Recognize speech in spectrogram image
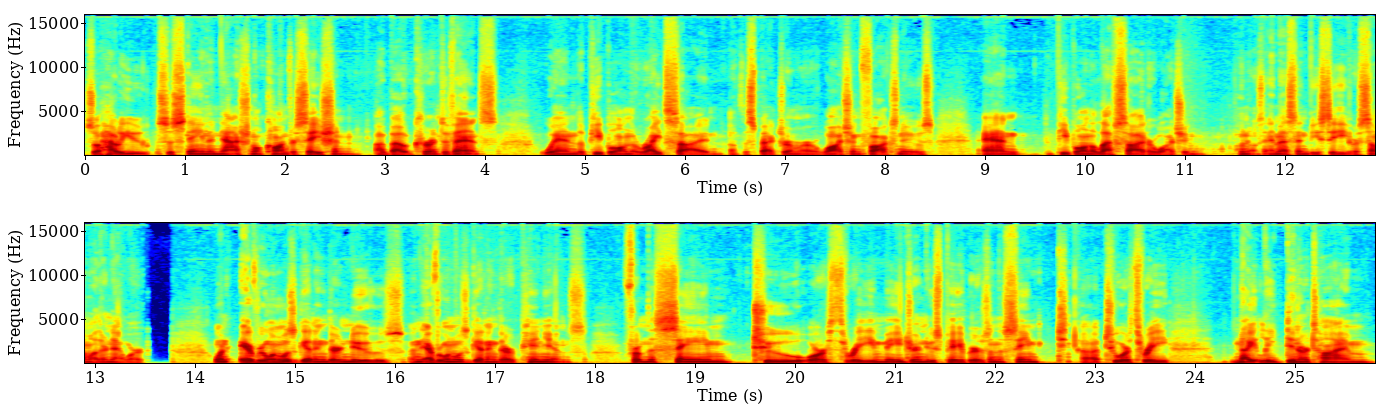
So how do you sustain a national conversation about current events when the people on the right side of the spectrum are watching Fox News and the people on the left side are watching, who knows, MSNBC or some other network? When everyone was getting their news and everyone was getting their opinions from the same two or three major newspapers and the same uh, two or three nightly dinner time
